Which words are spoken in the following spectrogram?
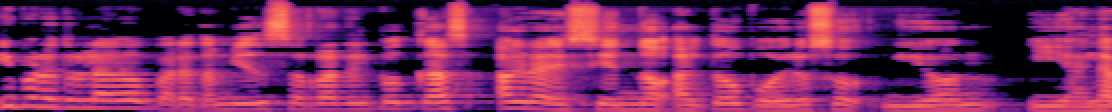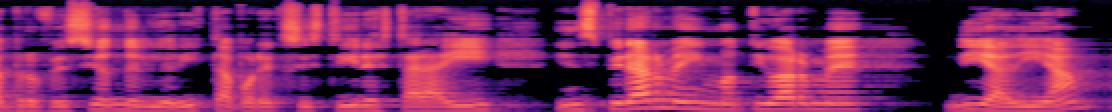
Y por otro lado, para también cerrar el podcast, agradeciendo al todopoderoso guion y a la profesión del guionista por existir, estar ahí, inspirarme y motivarme día a día.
